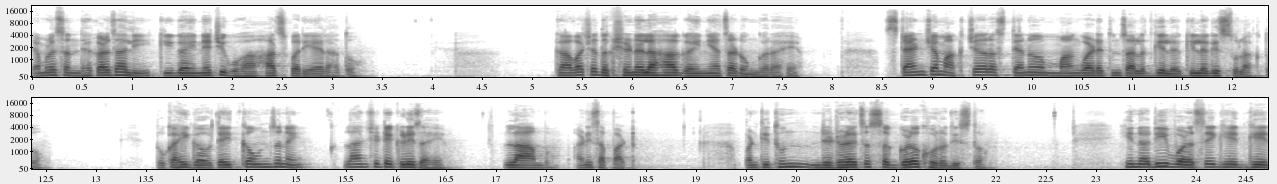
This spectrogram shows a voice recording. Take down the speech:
त्यामुळे संध्याकाळ झाली की गैन्याची गुहा हाच पर्याय राहतो. गावाच्या दक्षिणेला हा गैन्याचा डोंगर आहे. स्टँडच्या मागच्या रस्त्यानं मांगवाड्यातून चालत गेलं की लगेच तो लागतो. तो काही गवत्या इतका उंच नाही लहानशी टेकडीच आहे. लांब आणि सपाट. पण तिथून निढळेचं सगळं खोरं दिसतं. ही नदी वळसे घेत घेत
